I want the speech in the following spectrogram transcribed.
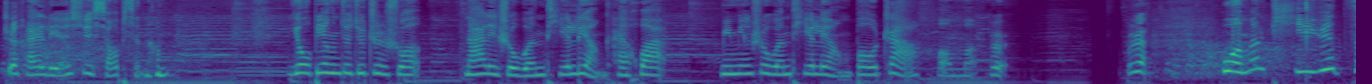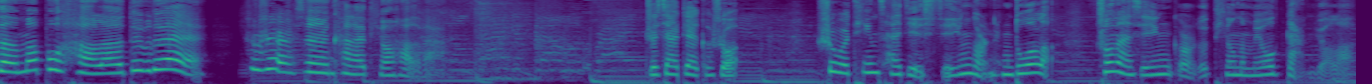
这还连续小品呢。有病就去治，说哪里是文体两开花，明明是文体两爆炸，好吗？不是，不是，我们体育怎么不好了，对不对？是不是？现在看来挺好的吧？直下这个说，是不是听彩姐谐音梗听多了，春晚谐音梗就听的没有感觉了？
